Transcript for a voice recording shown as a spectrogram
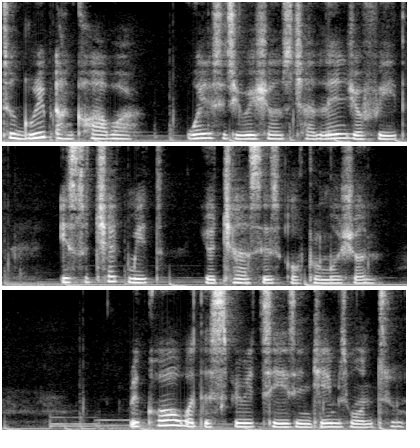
To grip and cower when situations challenge your faith is to checkmate your chances of promotion. Recall what the Spirit says in James 1 2.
